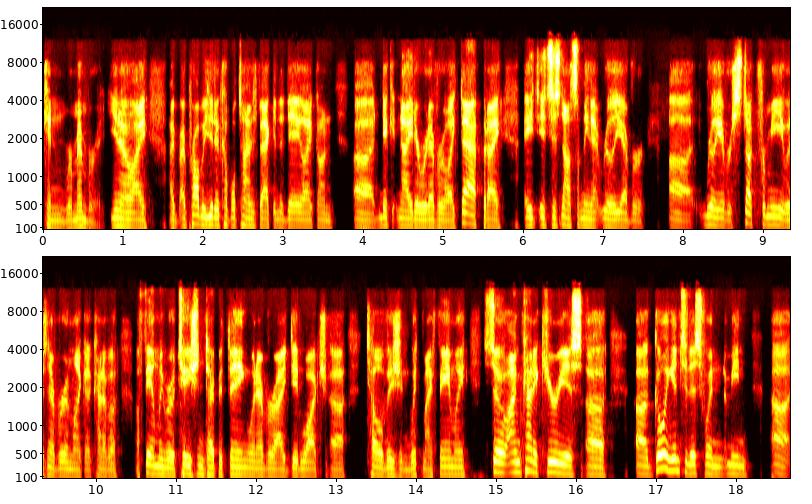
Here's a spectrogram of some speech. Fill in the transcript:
can remember it. You know, I I, I probably did a couple times back in the day, like on uh, Nick at Nite or whatever like that. But I, it, it's just not something that really ever uh, really ever stuck for me. It was never in like a kind of a, a family rotation type of thing whenever I did watch uh, television with my family. So I'm kind of curious uh, uh, going into this when, I mean, uh,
